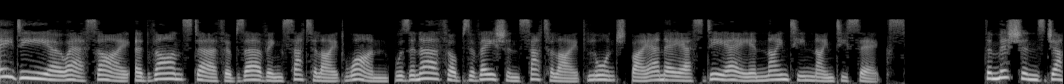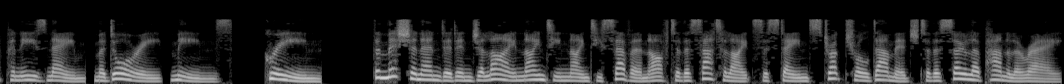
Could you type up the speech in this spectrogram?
ADEOS-I Advanced Earth Observing Satellite 1 was an Earth observation satellite launched by NASDA in 1996. The mission's Japanese name, Midori, means green. The mission ended in July 1997 after the satellite sustained structural damage to the solar panel array.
